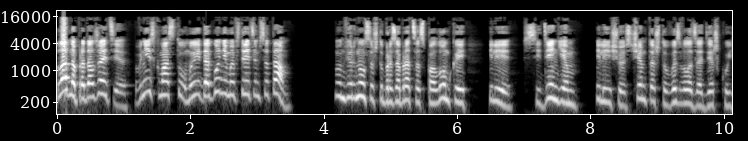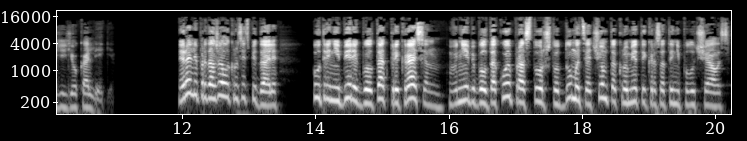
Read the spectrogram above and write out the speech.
Ладно, продолжайте. Вниз к мосту. Мы догоним и встретимся там. Он вернулся, чтобы разобраться с поломкой или с сиденьем, или еще с чем-то, что вызвало задержку ее коллеги. Ирелли продолжала крутить педали. Утренний берег был так прекрасен, в небе был такой простор, что думать о чем-то, кроме этой красоты, не получалось.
